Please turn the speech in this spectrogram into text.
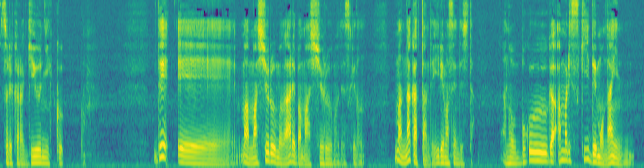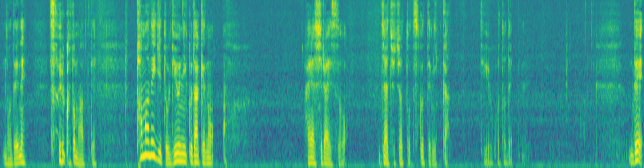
それから牛肉。で、えーまあマッシュルームがあればマッシュルームですけどまあなかったんで入れませんでした。あの僕があんまり好きでもないのでね そういうこともあって玉ねぎと牛肉だけのハヤシライスをじゃあちょちょっと作ってみっかっていうことで。で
